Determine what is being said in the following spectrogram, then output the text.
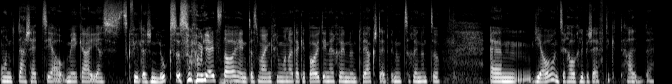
und das schätze ich auch mega. Ich habe das Gefühl, das ist ein Luxus, den wir jetzt mhm. hier haben, dass wir eigentlich immer noch in das Gebäude rein können und die Werkstätte benutzen können und so. Ähm, ja, und sich auch ein bisschen beschäftigt halten.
